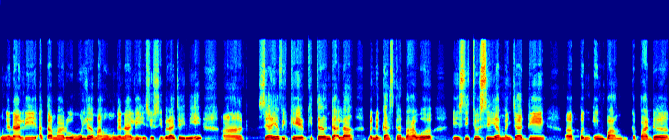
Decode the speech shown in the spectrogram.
mengenali atau baru mula mahu mengenali institusi beraja ini, uh, saya fikir kita hendaklah menegaskan bahawa institusi yang menjadi uh, pengimbang kepada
